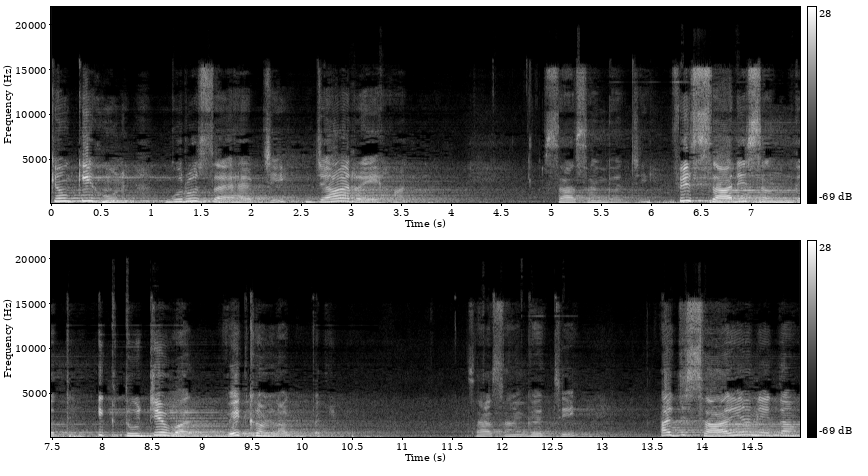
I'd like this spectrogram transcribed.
ਕਿਉਂਕਿ ਹੁਣ ਗੁਰੂ ਸਾਹਿਬ ਜੀ ਜਾ ਰਹੇ ਹਨ। ਸਾਧ ਸੰਗਤ ਜੀ, ਫਿਰ ਸਾਰੀ ਸੰਗਤ ਇੱਕ ਦੂਜੇ ਵੱਲ ਵੇਖਣ ਲੱਗ ਪਈ। ਸਾਧ ਸੰਗਤ ਜੀ, ਅੱਜ ਸਾਰਿਆਂ ਨੇ ਤਾਂ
